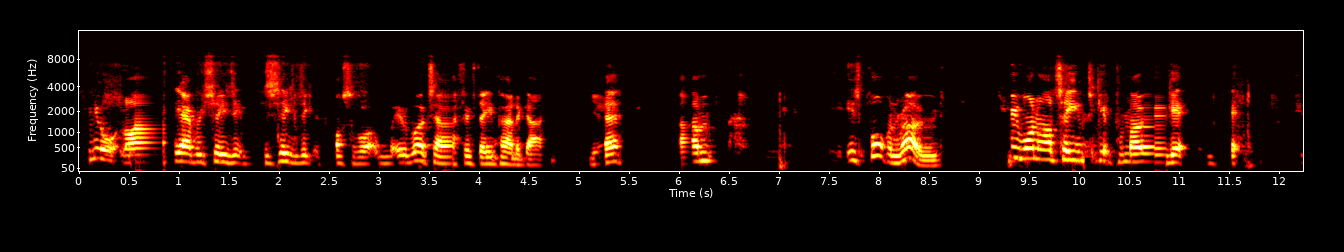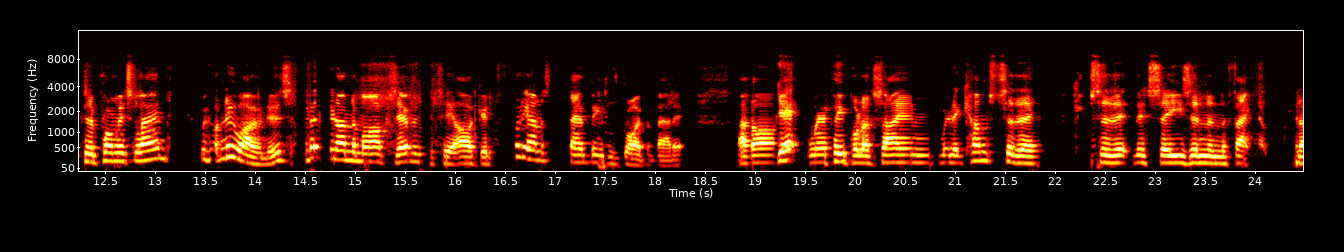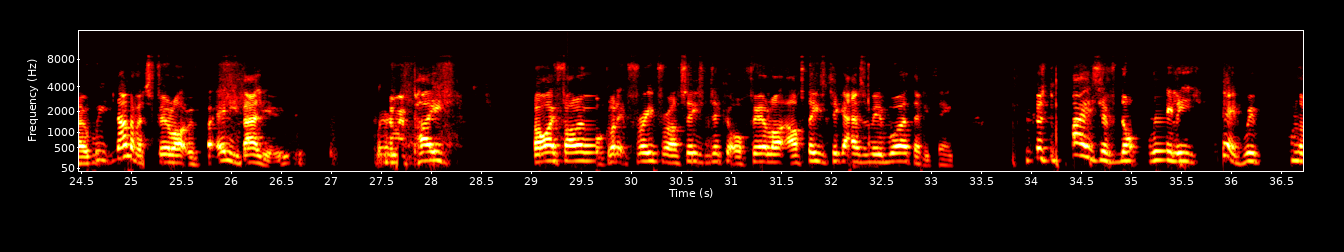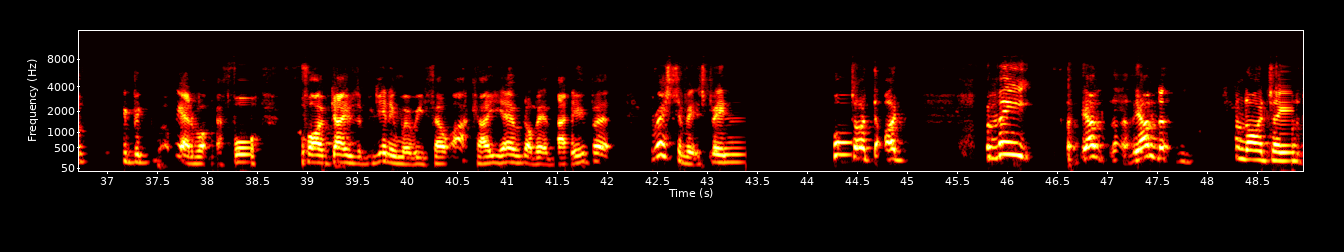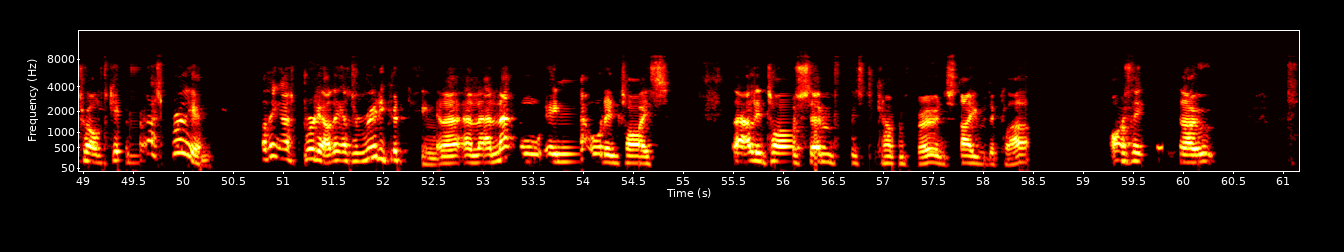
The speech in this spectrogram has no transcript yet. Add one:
you know, like the average season season ticket cost of what it works out at fifteen pound a game. Yeah, um, it's Portman Road. we want our team to get promoted get, get to the promised land, We've got new owners. Been under Marcus Evans here. I could fully understand people's gripe about it. And I get where people are saying when it comes to the to the, this season and the fact that you know we none of us feel like we've got any value. Whether we've paid iFollow or got it free for our season ticket or feel like our season ticket hasn't been worth anything. Because the players have not really said we've we had what four, four five games at the beginning where we felt okay, yeah, we've got a bit of value, but the rest of it's been. I, I, for me, the, the under, 19, under 12 that's brilliant. I think that's brilliant. I think that's a really good thing, and uh, and, and that will in that will entice that'll entice them to come through and stay with the club. I think you know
